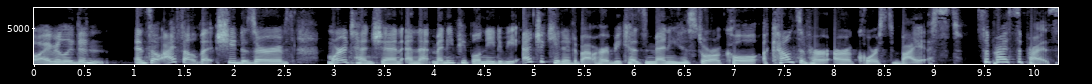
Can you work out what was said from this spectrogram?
I really didn't. And so I felt that she deserves more attention and that many people need to be educated about her because many historical accounts of her are, of course, biased. Surprise, surprise.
